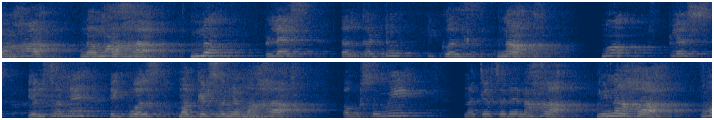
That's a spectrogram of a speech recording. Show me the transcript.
ಮಹ, ನಮಃ, ನ ಪ್ಲಸ್ ತಲ್ಕಟ್ಟು ನ, ಮ ಪ್ಲಸ್ ಎಳ್ ಸೊನ್ನೆ ಈಕ್ವಲ್ಸ್ ಮಹಾ. ಸೊನ್ನೆ ಮಹ ಒಗಡ್ಸುವಿ ನಾಲ್ಕೆರಡು ಸೊನ್ನೆ ನಹ. ವಿನಹ. ವ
